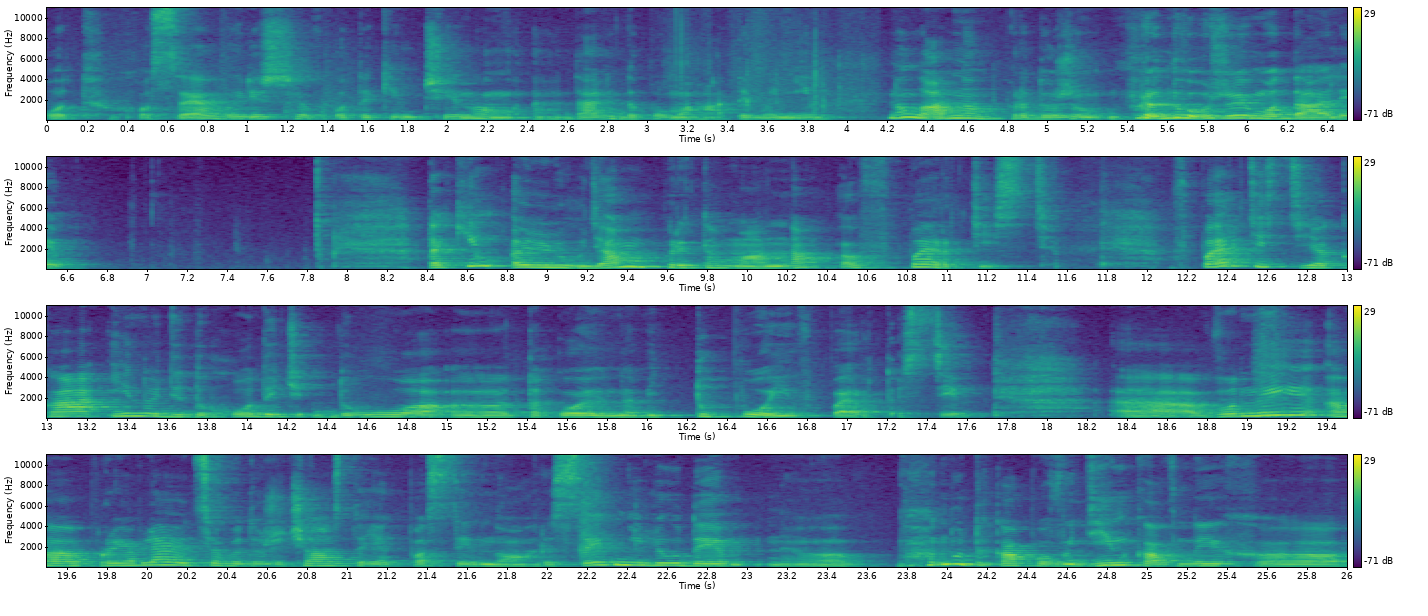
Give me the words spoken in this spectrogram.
От Хосе вирішив отаким чином е, далі допомагати мені. Ну ладно, продовжуємо, далі. Таким людям притаманна впертість. Впертість, яка іноді доходить до е, такої навіть тупої впертості. Е, Вони е, проявляють себе дуже часто як пасивно-агресивні люди. Е, Ну, така поведінка в них е, е,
